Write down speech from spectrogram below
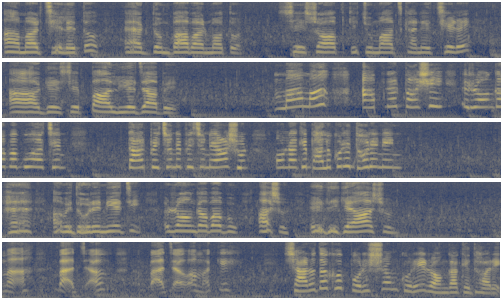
আমার ছেলে তো একদম বাবার মতন। সে সব কিছু মাঝখানে ছেড়ে আগে সে পালিয়ে যাবে। মা মা আপনার পাশেই রঙ্গাবাবু আছেন। তার পেছনে পেছনে আসুন ওনাকে ভালো করে ধরে নিন। হ্যাঁ আমি ধরে নিয়েছি। রঙ্গা বাবু আসুন এদিকে আসুন। মা বাঁচাও বাঁচাও আমাকে। সারদা খুব পরিশ্রম করে রঙ্গাকে ধরে।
